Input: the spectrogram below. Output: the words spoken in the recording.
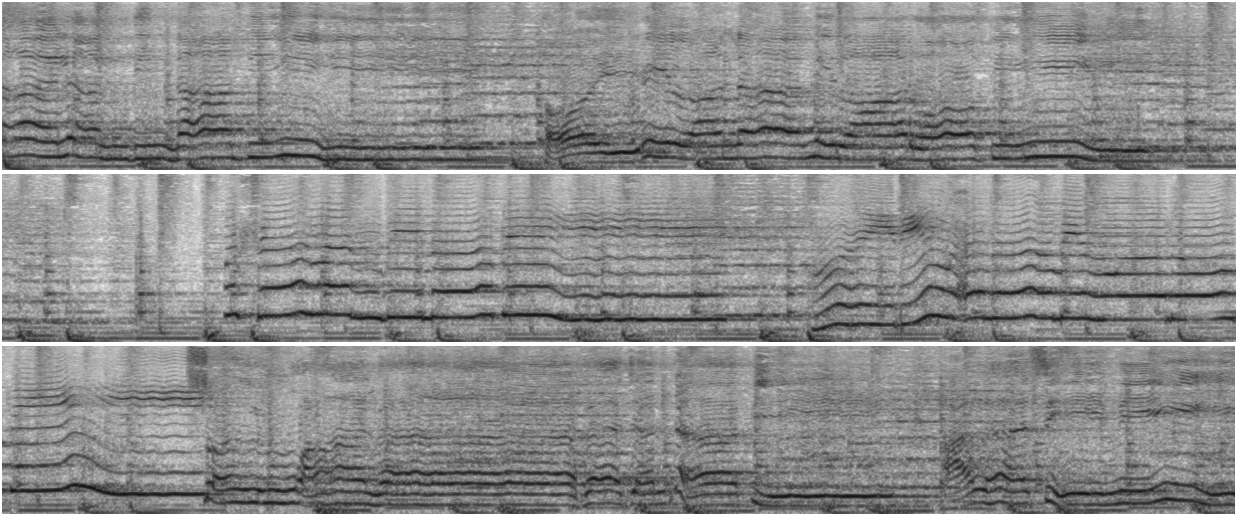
Alan bin Nabi. Khairil anamil arabi. হাসিনীর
